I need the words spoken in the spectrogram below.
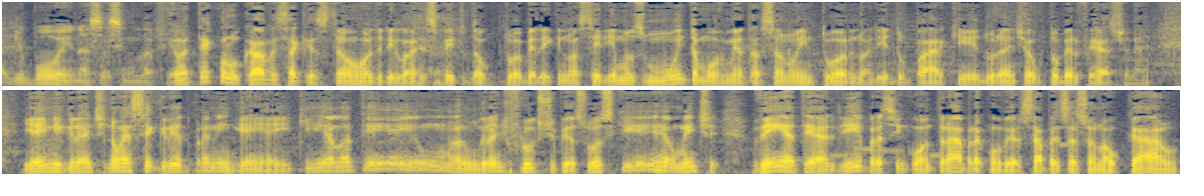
Tá de boa aí nessa Eu segunda-feira. até colocava essa questão, Rodrigo, a respeito da Oktober, aí, que nós teríamos muita movimentação no entorno ali do parque durante a Oktoberfest, né? E a imigrante não é segredo para ninguém aí, que ela tem uma- um grande fluxo de pessoas que realmente vêm até ali para se encontrar, para conversar, para estacionar o carro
